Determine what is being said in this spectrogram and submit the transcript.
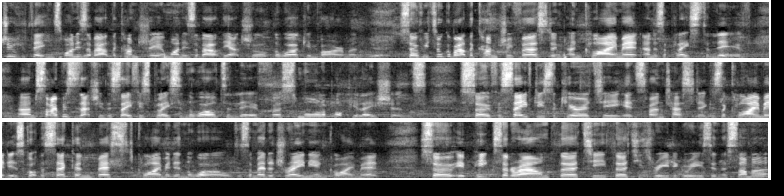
two things. One is about the country, and one is about the actual the work environment. Yes. So, if we talk about the country first and, and climate and as a place to live, um, Cyprus is actually the safest place in the world to live for smaller populations. So, for safety, security, it's fantastic. As a climate, it's got the second best climate in the world. It's a Mediterranean climate, so it peaks at around 30, 33 degrees in the summer,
